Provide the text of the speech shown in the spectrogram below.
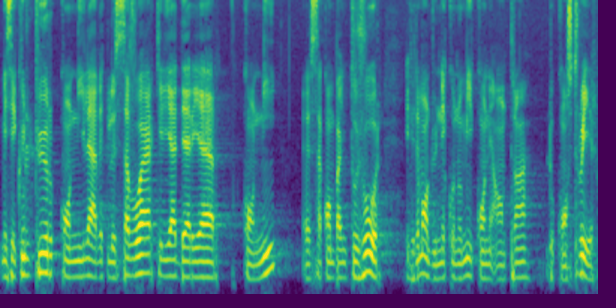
mais ces cultures qu'on nie là avec le savoir qu'il y a derrière qu'on nie, euh, s'accompagne toujours évidemment d'une économie qu'on est en train de construire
